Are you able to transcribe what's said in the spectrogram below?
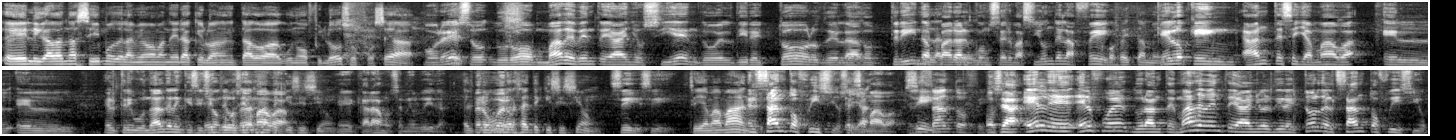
eh, ligado al nazismo de la misma manera que lo han estado algunos filósofos. O sea, Por eso duró más de 20 años siendo el director de la doctrina para la conservación de la fe, que es lo que antes se llamaba el el Tribunal de la Inquisición, ¿cómo se llamaba? Inquisición. Eh, carajo, se me olvida. El Pero Tribunal de la Inquisición. Sí, sí. Se llamaba antes. El Santo Oficio se llamaba. Sí. El Santo Oficio. O sea, él, él fue durante más de 20 años el director del Santo Oficio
